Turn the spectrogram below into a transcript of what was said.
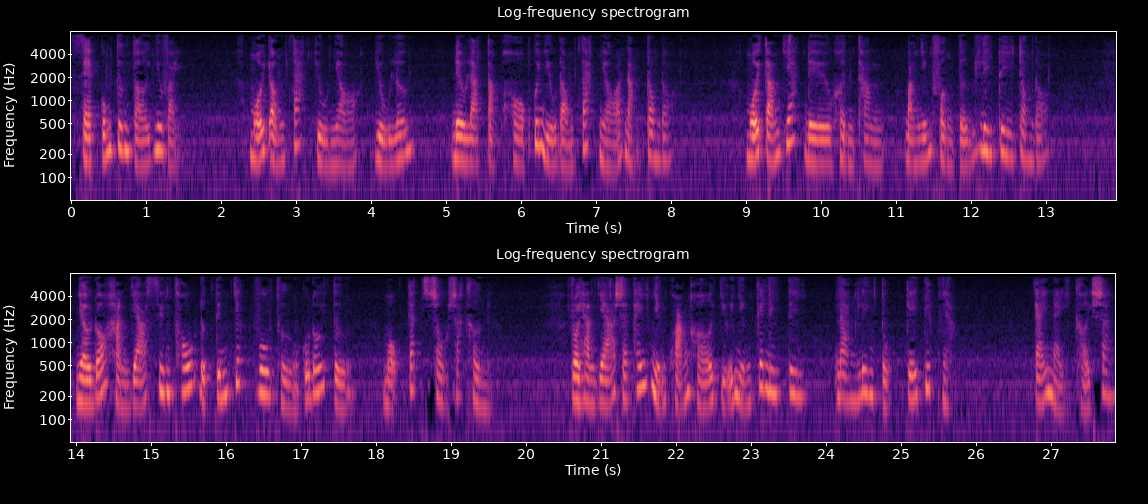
Xẹp cũng tương tự như vậy. Mỗi động tác dù nhỏ, dù lớn, đều là tập hợp của nhiều động tác nhỏ nằm trong đó. Mỗi cảm giác đều hình thành bằng những phần tử li ti trong đó. Nhờ đó hành giả xuyên thấu được tính chất vô thường của đối tượng một cách sâu sắc hơn nữa. Rồi hành giả sẽ thấy những khoảng hở giữa những cái li ti đang liên tục kế tiếp nhau. Cái này khởi sanh,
